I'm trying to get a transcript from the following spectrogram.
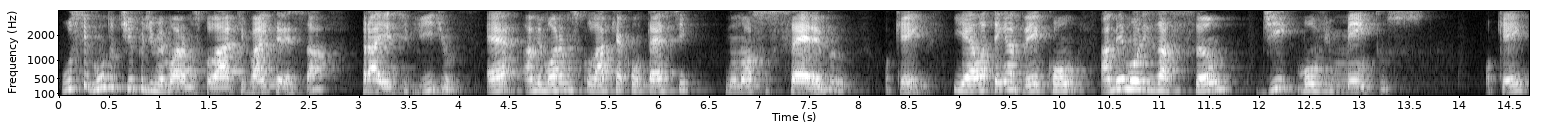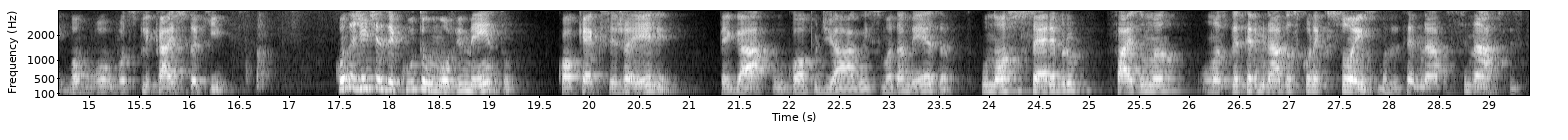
O segundo tipo de memória muscular que vai interessar para esse vídeo é a memória muscular que acontece no nosso cérebro, ok? E ela tem a ver com a memorização de movimentos, ok? Vou, vou, vou te explicar isso daqui. Quando a gente executa um movimento, qualquer que seja ele, pegar um copo de água em cima da mesa, o nosso cérebro faz uma umas determinadas conexões, umas determinadas sinapses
